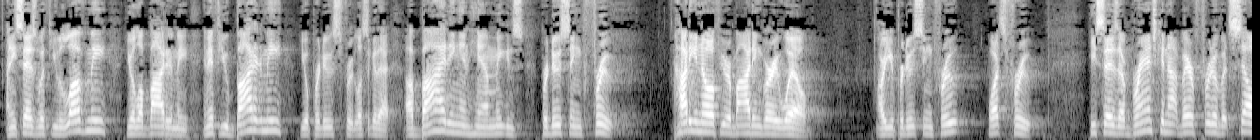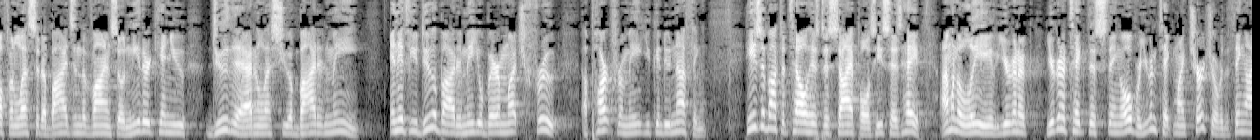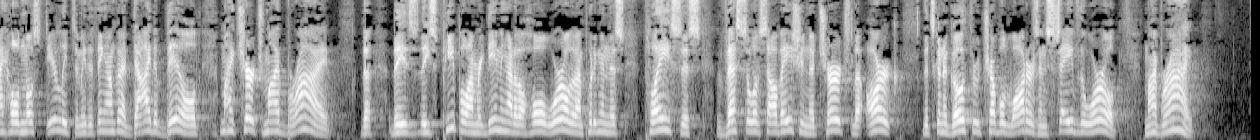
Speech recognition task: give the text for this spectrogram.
And He says, if you love me, you'll abide in me. And if you abide in me, you'll produce fruit. Let's look at that. Abiding in Him means producing fruit. How do you know if you're abiding very well? Are you producing fruit? What's fruit? He says, A branch cannot bear fruit of itself unless it abides in the vine, so neither can you do that unless you abide in me. And if you do abide in me, you'll bear much fruit. Apart from me, you can do nothing. He's about to tell his disciples, he says, Hey, I'm going to leave. You're going to, you're going to take this thing over. You're going to take my church over. The thing I hold most dearly to me, the thing I'm going to die to build, my church, my bride. The, these, these people I'm redeeming out of the whole world and I'm putting in this place, this vessel of salvation, the church, the ark that's going to go through troubled waters and save the world, my bride.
